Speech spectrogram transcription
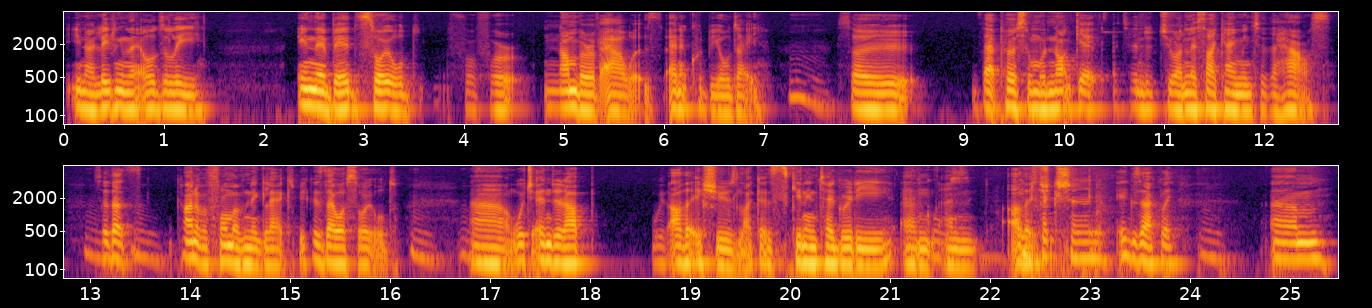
you know leaving the elderly in their bed soiled for for a number of hours, and it could be all day. So that person would not get attended to unless I came into the house. So that's kind of a form of neglect because they were soiled, uh, which ended up with other issues like as skin integrity and, and other issues. Infection. Exactly. Um,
